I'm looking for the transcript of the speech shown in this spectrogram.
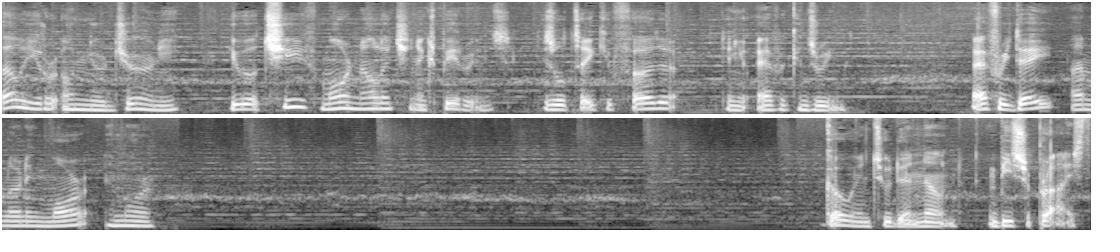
While you're on your journey, you will achieve more knowledge and experience. This will take you further than you ever can dream. Every day I'm learning more and more. Go into the unknown and be surprised.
